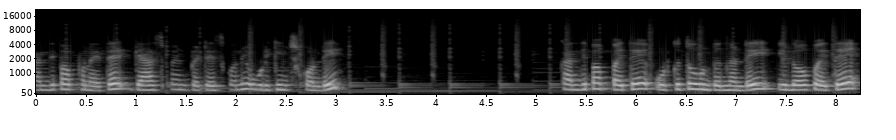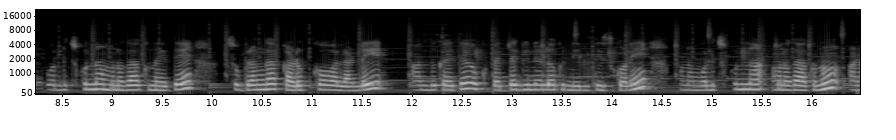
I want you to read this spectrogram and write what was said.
కందిపప్పునైతే గ్యాస్ పైన పెట్టేసుకొని ఉడికించుకోండి. కందిపప్పు అయితే ఉడుకుతూ ఉంటుందండి. ఈ లోపు అయితే ఒలుచుకున్న మునగాకునైతే శుభ్రంగా కడుక్కోవాలండి. అందుకైతే ఒక పెద్ద గిన్నెలోకి నీళ్ళు తీసుకొని మనం ఒలుచుకున్న మునగాకును ఆ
